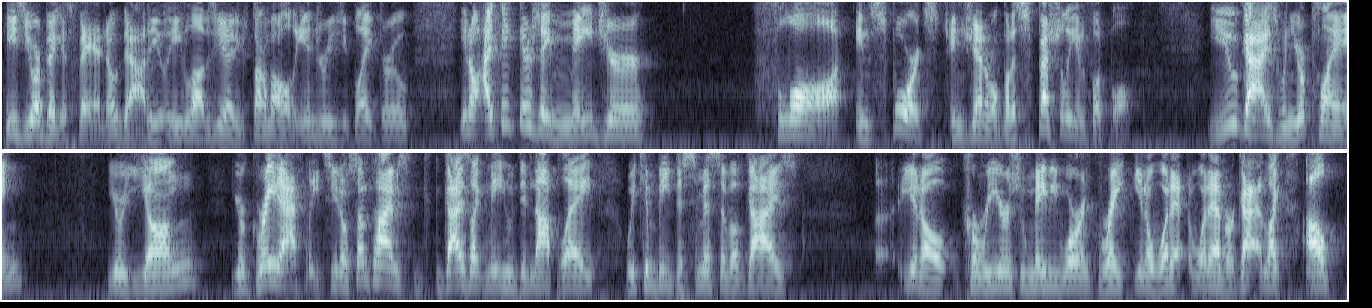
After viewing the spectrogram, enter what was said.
he's your biggest fan, no doubt. He he loves you. He was talking about all the injuries you played through. You know, I think there's a major flaw in sports in general, but especially in football. You guys, when you're playing, you're young, you're great athletes. You know, sometimes guys like me who did not play, we can be dismissive of guys, uh, you know, careers who maybe weren't great. You know, what, whatever. Guy like I'll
